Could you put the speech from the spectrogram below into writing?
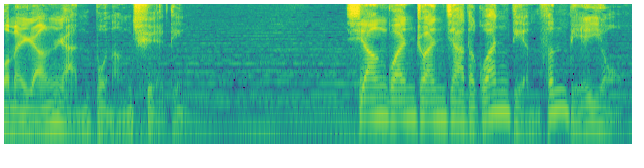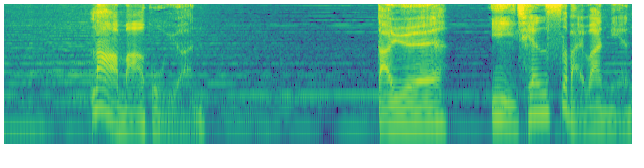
我们仍然不能确定。相关专家的观点分别有：腊马古猿，大约一千四百万年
